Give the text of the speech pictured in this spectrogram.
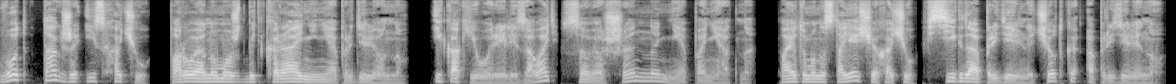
Вот так же и с «хочу». Порой оно может быть крайне неопределенным. И как его реализовать, совершенно непонятно. Поэтому настоящее «хочу» всегда предельно четко определено.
